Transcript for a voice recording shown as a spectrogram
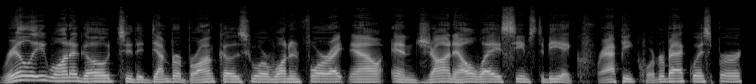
really want to go to the Denver Broncos who are one and four right now? And John Elway seems to be a crappy quarterback whisperer.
